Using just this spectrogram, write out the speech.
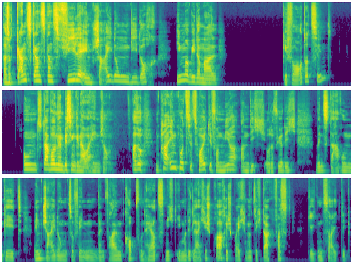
Also ganz, ganz, ganz viele Entscheidungen, die doch immer wieder mal gefordert sind. Und da wollen wir ein bisschen genauer hinschauen. Also ein paar Inputs jetzt heute von mir an dich oder für dich, wenn es darum geht, Entscheidungen zu finden, wenn vor allem Kopf und Herz nicht immer die gleiche Sprache sprechen und sich da fast gegenseitig,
